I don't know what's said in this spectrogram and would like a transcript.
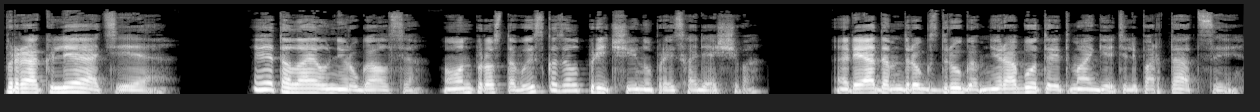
«Проклятие!» Это Лайл не ругался, он просто высказал причину происходящего. Рядом друг с другом не работает магия телепортации.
